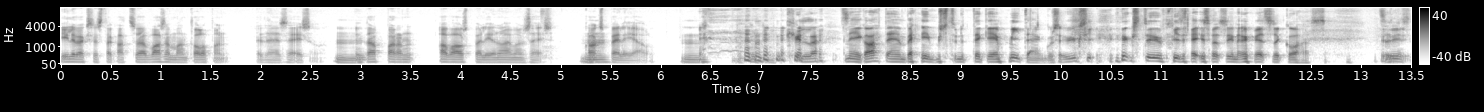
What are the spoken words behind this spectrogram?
Ilveksestä katsoen vasemman tolpan eteen seisoo. Mm. Niin Tapparan avauspeli on aivan seis. Kaksi mm. peliä ollut. Mm. Kyllä. Ne ei kahteen peliin pystynyt tekemään mitään, kun se yksi, yksi tyyppi seisoi siinä yhdessä kohdassa. Hyvin, se,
